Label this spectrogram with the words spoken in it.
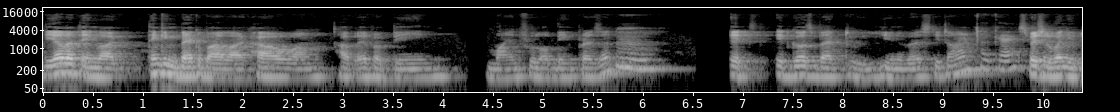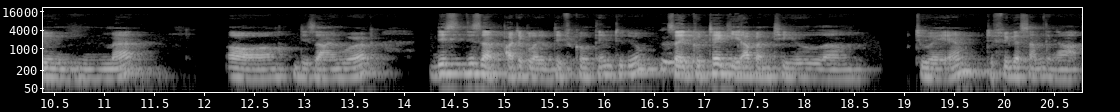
the other thing, like thinking back about like how um, I've ever been mindful of being present. Mm. It it goes back to university time. Okay. Especially when you're doing math or design work. This this is a particularly difficult thing to do. Mm. So it could take you up until um, 2 a.m. to figure something out.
